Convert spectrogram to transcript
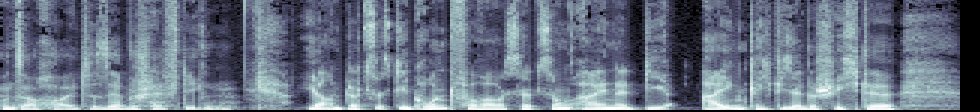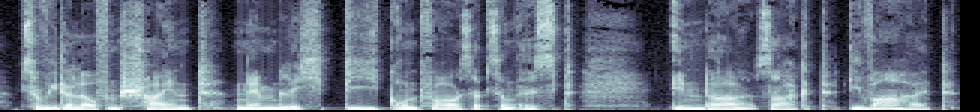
uns auch heute sehr beschäftigen. Ja, und das ist die Grundvoraussetzung, eine, die eigentlich dieser Geschichte zuwiderlaufen scheint, nämlich die Grundvoraussetzung ist, Inda sagt die Wahrheit.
